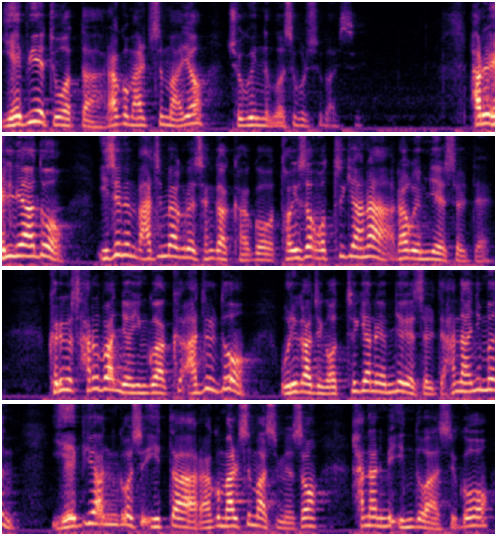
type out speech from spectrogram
예비해 두었다라고 말씀하여 주고 있는 것을 볼 수가 있어요. 바로 엘리야도 이제는 마지막으로 생각하고 더 이상 어떻게 하나라고 염려했을 때 그리고 사르반 여인과 그 아들도 우리 가정이 어떻게 하나 염려했을 때 하나님은 예비한 것이 있다라고 말씀하시면서 하나님이 인도하시고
